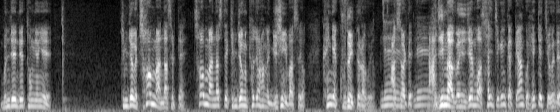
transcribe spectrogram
문재인 대통령이 김정을 처음 만났을 때, 처음 만났을 때 김정은 표정을 한번 유심히 봤어요. 굉장히 굳어 있더라고요. 네, 악수할 때 네. 마지막은 이제 뭐 사진 찍으니까 껴안고 했겠죠. 근데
